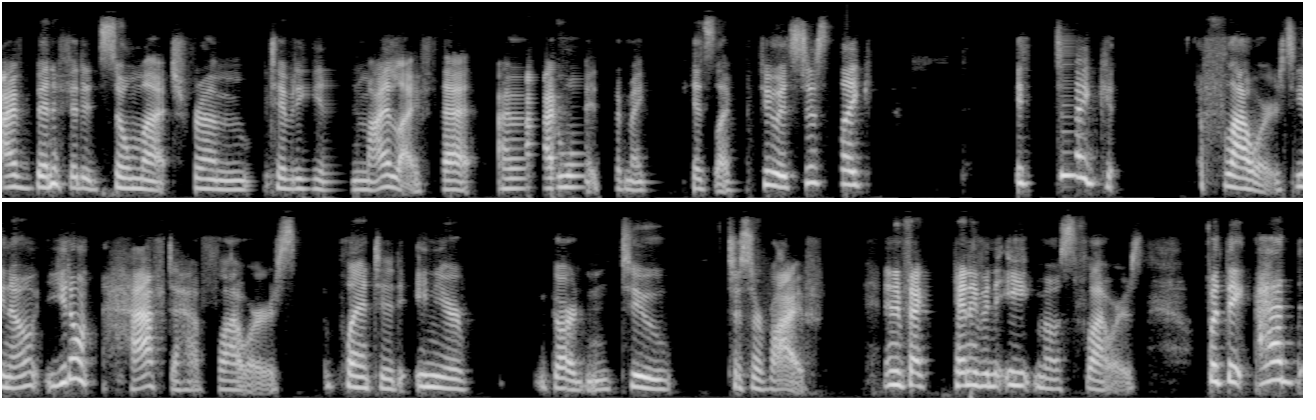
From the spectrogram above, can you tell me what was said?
I've benefited so much from activity in my life that I, I want it in my kids' life too. It's just like it's like flowers, you know, you don't have to have flowers planted in your garden to to survive. And in fact can't even eat most flowers. But they add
